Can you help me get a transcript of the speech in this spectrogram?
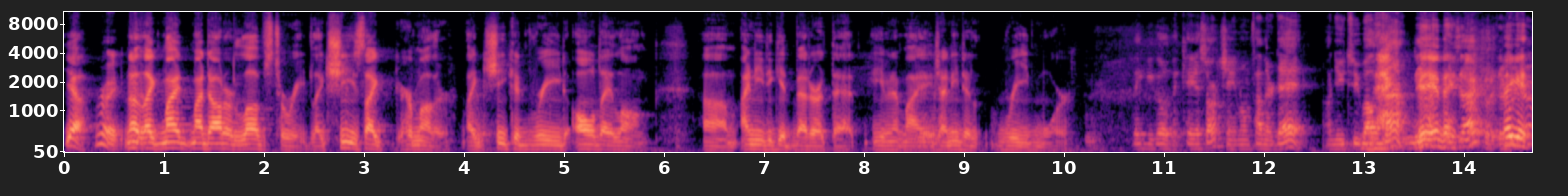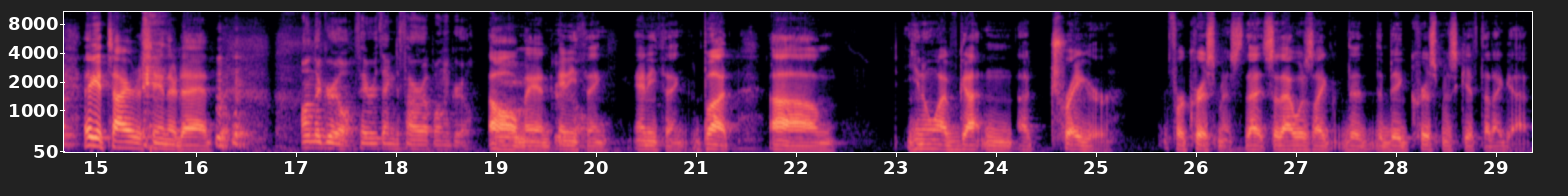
Yeah, right. No, yeah. like my my daughter loves to read. Like she's like her mother. Like she could read all day long. Um, I need to get better at that. Even at my age, I need to read more. They could go to the KSR channel and find their dad on YouTube all the time. yeah, they, exactly. There they get go. they get tired of seeing their dad. on the grill, favorite thing to fire up on the grill. Oh man, anything, anything. But. Um, you know, I've gotten a Traeger for Christmas. That so that was like the the big Christmas gift that I got,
